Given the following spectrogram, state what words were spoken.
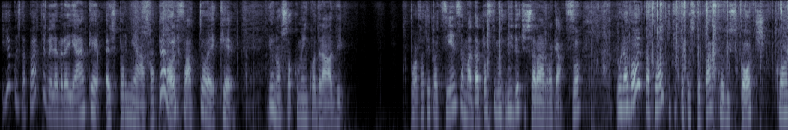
Io questa parte ve l'avrei anche risparmiata però il fatto è che io non so come inquadrarvi portate pazienza ma dal prossimo video ci sarà il ragazzo. Una volta tolto tutto questo pacco di scotch con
